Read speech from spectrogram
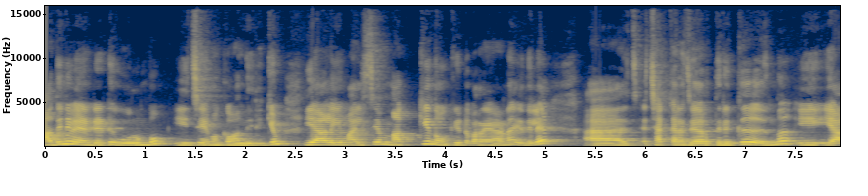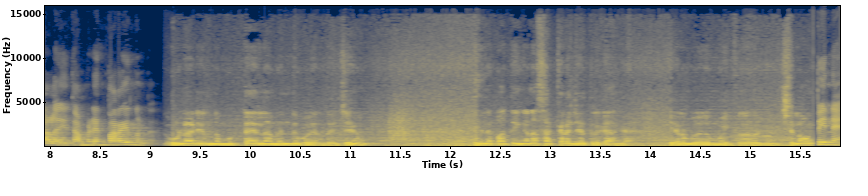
അതിന് വേണ്ടിയിട്ട് ഉറുമ്പും ഈച്ചയും ഒക്കെ വന്നിരിക്കും ഇയാൾ ഈ മത്സ്യം നക്കി നോക്കിയിട്ട് പറയാണ് ഇതിൽ ചക്കര ചേർത്തിരിക്ക് എന്ന് ഈ ഇയാൾ ഈ തമിഴൻ പറയുന്നുണ്ട് உள்ளாடி இருந்த முட்டை எல்லாம் வெந்து போயிருந்துச்சு இதில் பார்த்தீங்கன்னா சர்க்கரை சேர்த்துருக்காங்க எறும்பு மொய்க்கிறதுக்கு சிலவங்க പിന്നെ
